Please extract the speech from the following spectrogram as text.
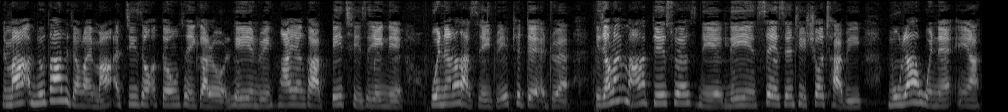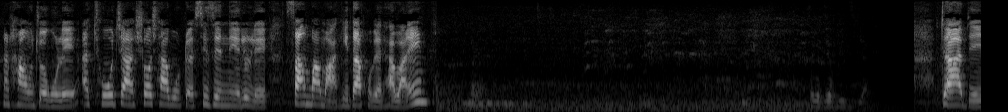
မြန်မာအမျိုးသားလူကြောင်းတိုင်းမှာအကြီးဆုံးအသုံးစရိတ်ကတော့လေရင်တွေငှားရမ်းကပေးချေစရိတ်နဲ့ ဝန်ထမ်းလာစရိတ်တွေဖြစ်တဲ့အတွက်ဒီကြောင်းလိုက်မှာပြေးဆွဲနေတဲ့လေရင်10စင်းထိရှော့ချပြီးမူလဝန်ထမ်းအင်အား2000ကျော်ကိုလည်းအချိုးကျရှော့ချဖို့အတွက်စီစဉ်နေလို့လည်းစောင်းပါမှာရေးသားဖော်ပြထားပါတယ်။ဒါအပြင်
